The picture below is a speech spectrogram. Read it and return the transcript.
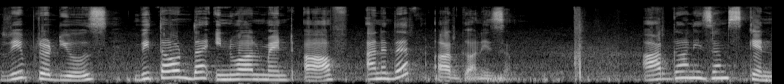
reproduce without the involvement of another organism. Organisms can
